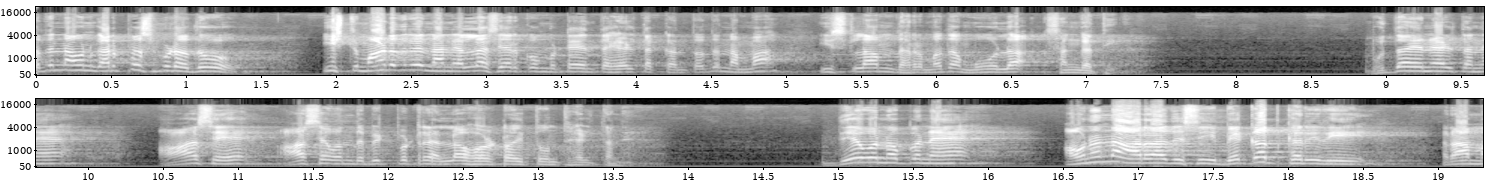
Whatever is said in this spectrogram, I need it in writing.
ಅದನ್ನು ಅವನಿಗೆ ಅರ್ಪಿಸ್ಬಿಡೋದು. ಇಷ್ಟು ಮಾಡಿದ್ರೆ ನಾನೆಲ್ಲ ಸೇರ್ಕೊಂಬಿಟ್ಟೆ ಅಂತ ಹೇಳ್ತಕ್ಕಂಥದ್ದು ನಮ್ಮ ಇಸ್ಲಾಂ ಧರ್ಮದ ಮೂಲ ಸಂಗತಿ. ಬುದ್ಧ ಏನು ಹೇಳ್ತಾನೆ? ಆಸೆ ಆಸೆ ಒಂದು ಬಿಟ್ಬಿಟ್ರೆ ಎಲ್ಲ ಹೊರಟೋಯ್ತು ಅಂತ ಹೇಳ್ತಾನೆ. ದೇವನೊಬ್ಬನೇ ಅವನನ್ನು ಆರಾಧಿಸಿ, ಬೇಕಾದ ಕರೀರಿ. ರಾಮ,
